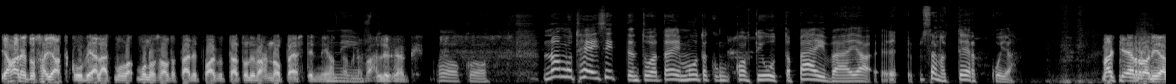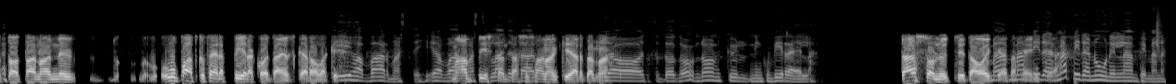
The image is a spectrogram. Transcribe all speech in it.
ja harjoitushan jatkuu vielä, että mulla, mun osalta tämä nyt vaikuttaa, tuli vähän nopeasti, niin on Niin just. vähän lyhyempi. Ok. No mut hei sitten tuota ei muuta kuin kohti uutta päivää ja äh, sano terkkuja. Mä kerron ja tota, noin, niin, lupaatko tehdä piirakoita ensi kerrallakin? Ihan varmasti, ihan Mä varmasti. pistän tässä sanan kiertämään. Joo, että to, on, on kyllä niin kuin vireillä. Tässä on nyt sitä Mä, oikeaa mä, henkeä. pidän, mä pidän uunin lämpimänä.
